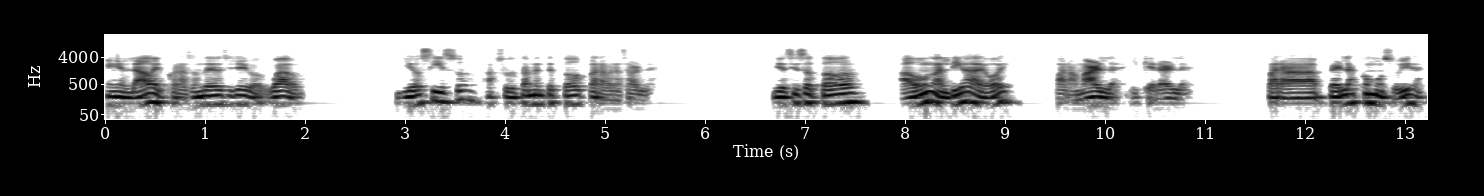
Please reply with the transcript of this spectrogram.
en el lado del corazón de Dios y yo digo, wow, Dios hizo absolutamente todo para abrazarle. Dios hizo todo, aún al día de hoy, para amarle y quererle, para verla como su hija.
